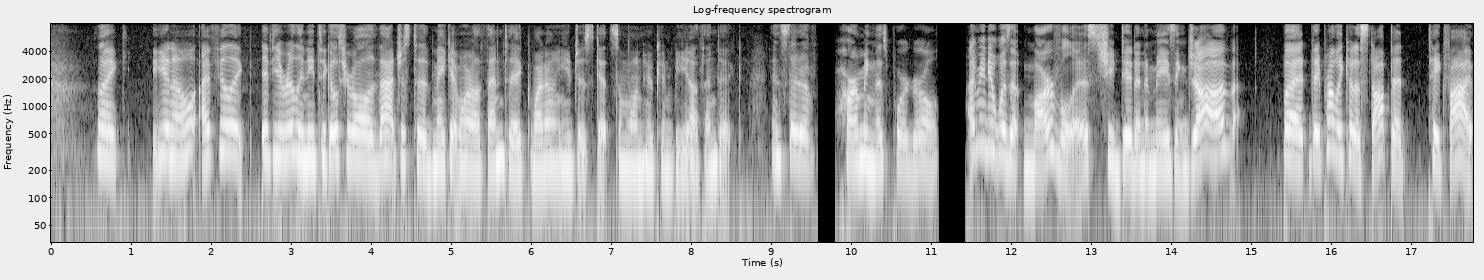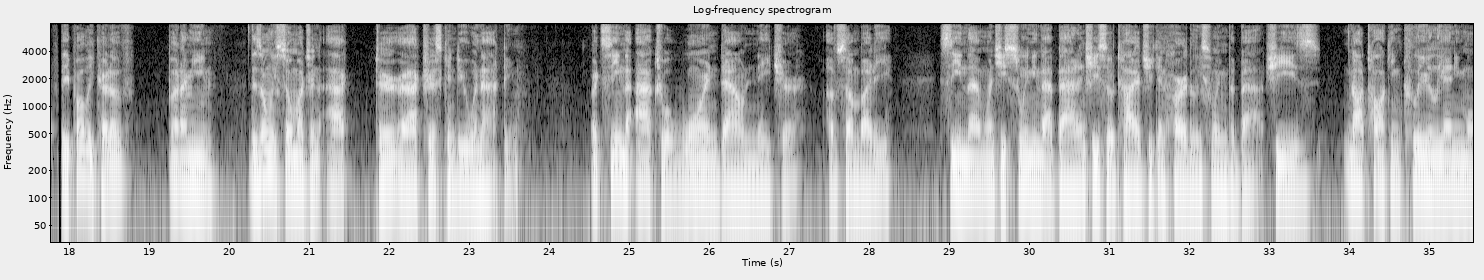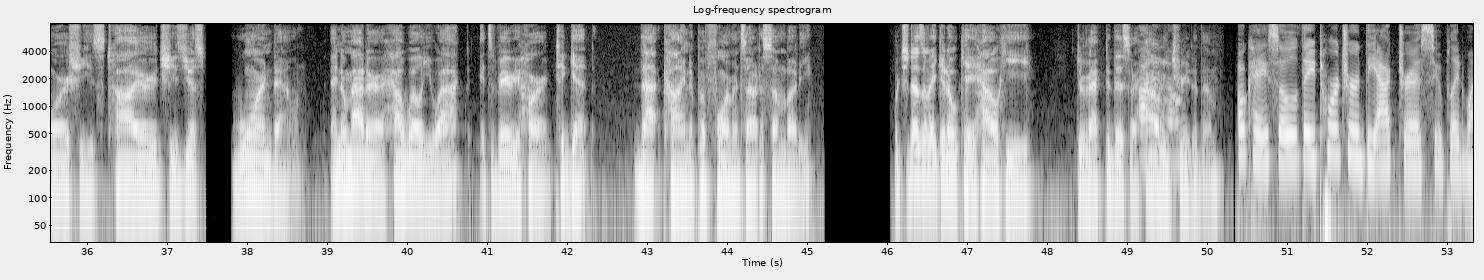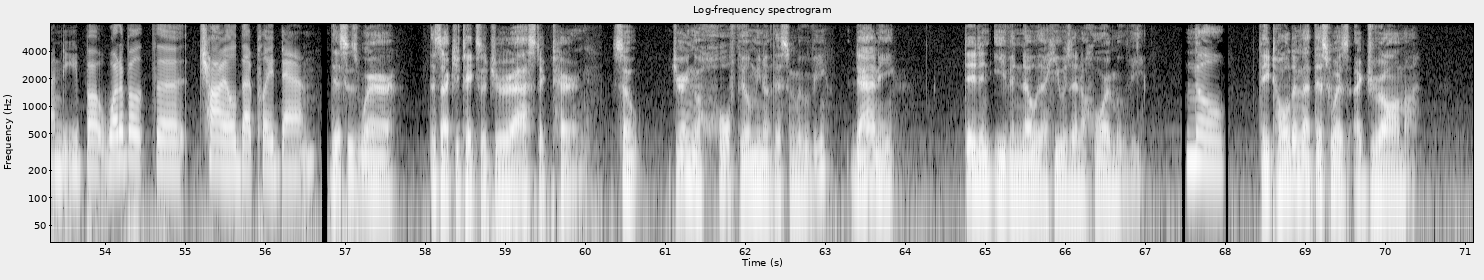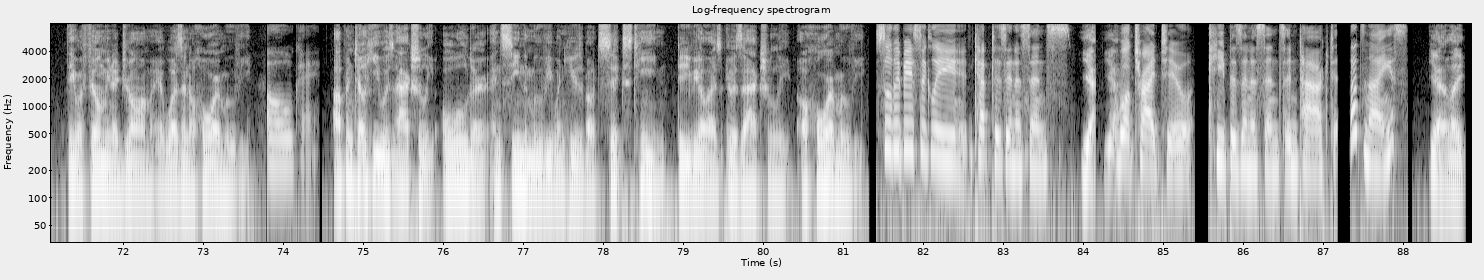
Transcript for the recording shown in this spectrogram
Like, you know, I feel like if you really need to go through all of that just to make it more authentic, why don't you just get someone who can be authentic instead of harming this poor girl? I mean, it wasn't marvelous. She did an amazing job, but they probably could have stopped at take five. They probably could have, but I mean, there's only so much an actor or actress can do when acting. But seeing the actual worn down nature of somebody, seeing them when she's swinging that bat and she's so tired she can hardly swing the bat. She's not talking clearly anymore. She's tired. She's just worn down. And no matter how well you act, it's very hard to get that kind of performance out of somebody. Which doesn't make it okay how he directed this or how he treated them. Okay, so they tortured the actress who played Wendy, but what about the child that played Dan? This is where this actually takes a drastic turn. So, during the whole filming of this movie, Danny didn't even know that he was in a horror movie. No. They told him that this was a drama. They were filming a drama, it wasn't a horror movie. Oh, okay. Up until he was actually older and seen the movie when he was about 16, did he realize it was actually a horror movie. So they basically kept his innocence. Yeah, yeah. Well, tried to keep his innocence intact. That's nice. Yeah, like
